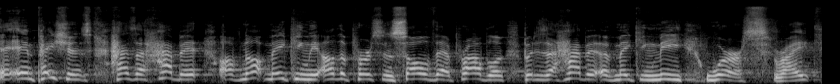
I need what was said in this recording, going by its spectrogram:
Impatience has a habit of not making the other person solve their problem, but is a habit of making me worse, right?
